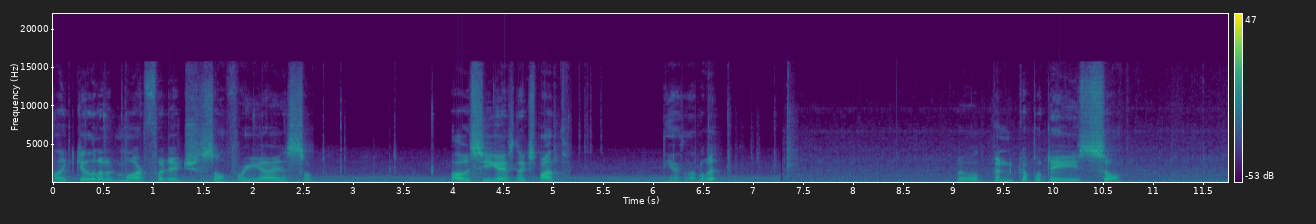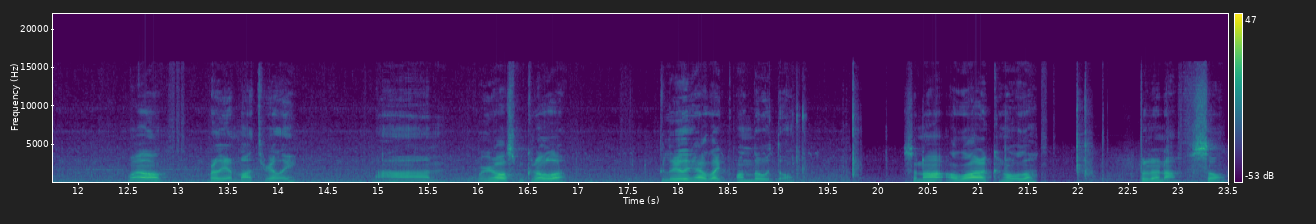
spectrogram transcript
I like to get a little bit more footage, so for you guys, so I'll see you guys next month. Yeah, a little bit. Well, it's been a couple days, so well, really a month really. Um, we're gonna haul some canola. We literally have like one load though. So not a lot of canola, but enough, so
